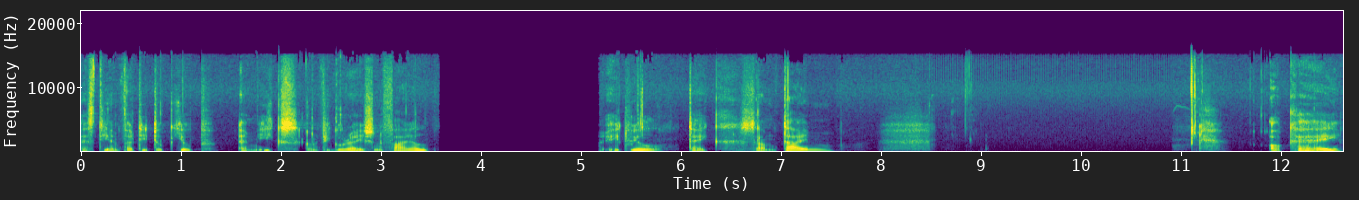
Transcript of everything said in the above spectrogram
STM32 Cube MX configuration file. It will take some time. Okay,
